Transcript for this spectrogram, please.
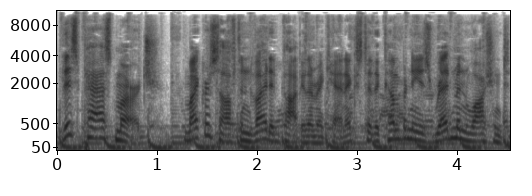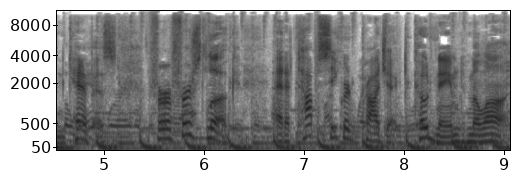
This past March, Microsoft invited Popular Mechanics to the company's Redmond, Washington campus for a first look at a top secret project codenamed Milan.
